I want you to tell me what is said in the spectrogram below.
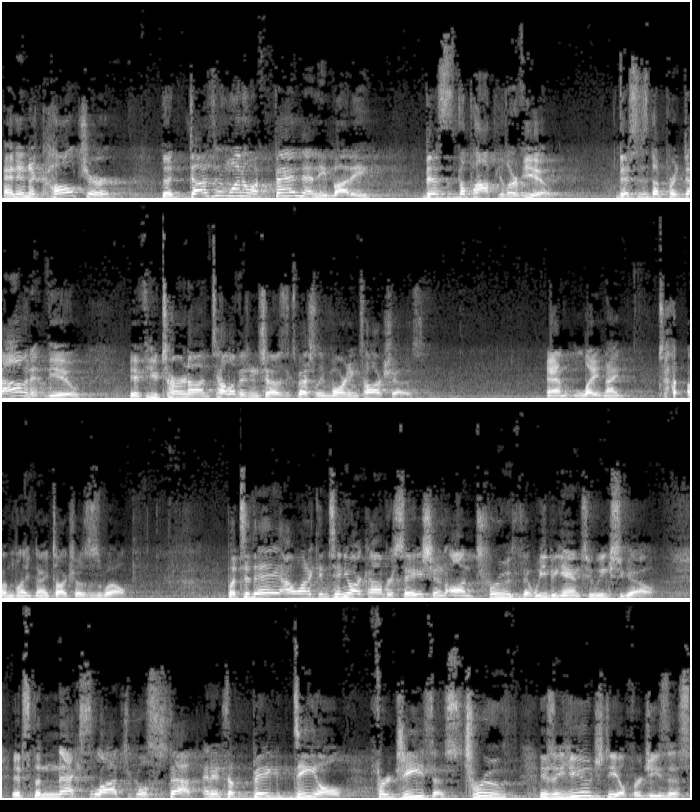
And in a culture that doesn't want to offend anybody, this is the popular view. This is the predominant view if you turn on television shows, especially morning talk shows, and late night, on late night talk shows as well. But today, I want to continue our conversation on truth that we began two weeks ago. It's the next logical step, and it's a big deal for Jesus. Truth is a huge deal for Jesus.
